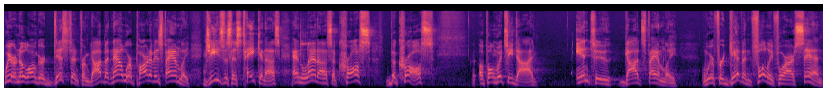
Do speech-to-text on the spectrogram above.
we are no longer distant from God, but now we're part of His family. Jesus has taken us and led us across the cross upon which He died into God's family. We're forgiven fully for our sin.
